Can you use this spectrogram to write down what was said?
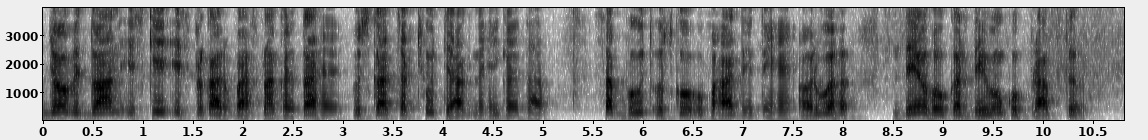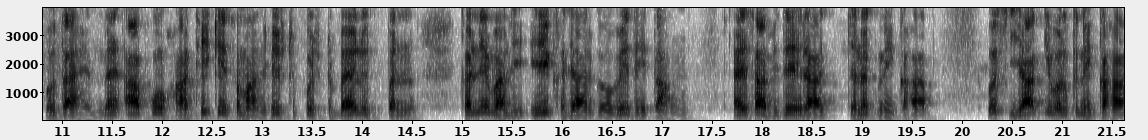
जो विद्वान इसकी इस प्रकार उपासना करता है, उसका चक्षु त्याग नहीं करता। सब भूत उसको उपहार देते हैं और वह देव होकर देवों को प्राप्त होता है। मैं आपको हाथी के समान हिष्ट पुष्ट बैल उत्पन्न करने वाली एक हज़ार गौवे देता हूँ, ऐसा विदेहराज जनक ने कहा। उस याज्ञवल्क ने कहा,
